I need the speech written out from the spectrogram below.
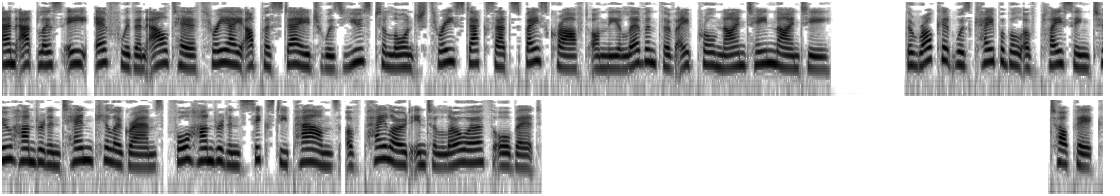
An Atlas E, F with an Altair 3A upper stage was used to launch three StackSat spacecraft on the 11th of April 1990. The rocket was capable of placing 210 kilograms (460 pounds) of payload into low Earth orbit. Topic:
